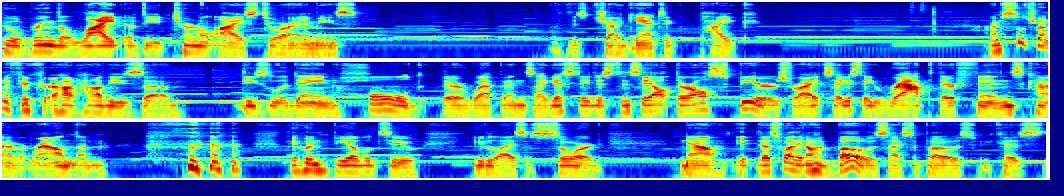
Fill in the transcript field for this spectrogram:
who will bring the light of the eternal ice to our enemies with this gigantic pike. I'm still trying to figure out how these uh, these Ledan hold their weapons. I guess they just since they all they're all spears, right? So I guess they wrap their fins kind of around them. they wouldn't be able to utilize a sword. Now it, that's why they don't have bows, I suppose, because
